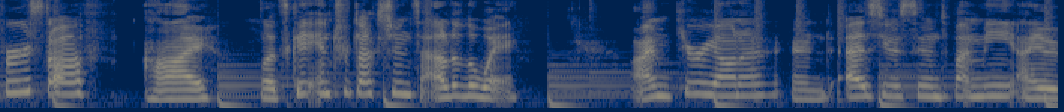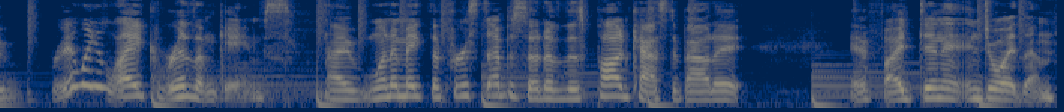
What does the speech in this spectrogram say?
First off, hi, let's get introductions out of the way. I'm Curiana, and as you assumed by me, I really like rhythm games. I want to make the first episode of this podcast about it if I didn't enjoy them.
